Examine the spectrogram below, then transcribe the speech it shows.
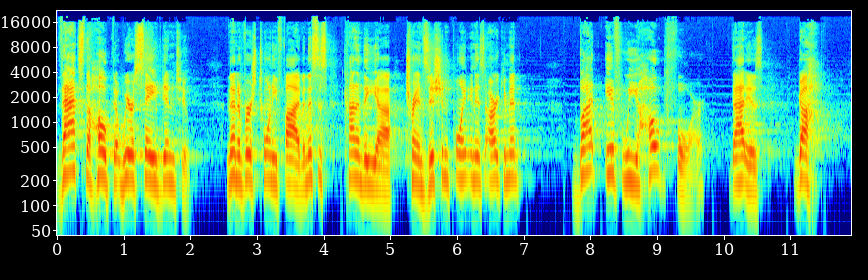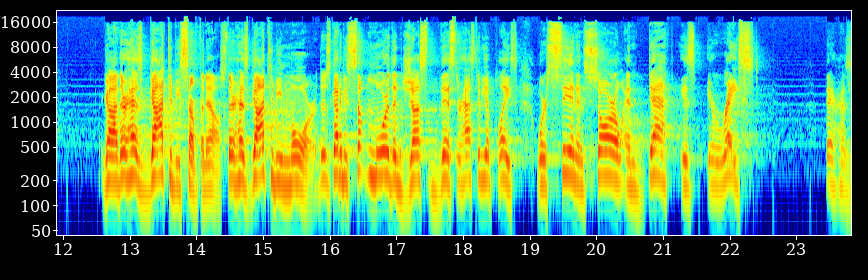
That's the hope that we're saved into. And then in verse 25, and this is kind of the uh, transition point in his argument. But if we hope for, that is, God, God, there has got to be something else. There has got to be more. There's got to be something more than just this. There has to be a place where sin and sorrow and death is erased. There has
